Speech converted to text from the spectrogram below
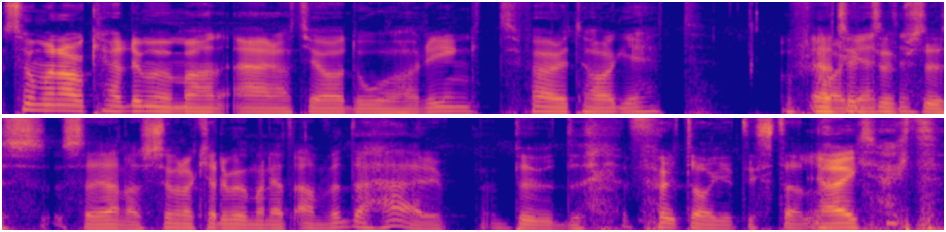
summan av kardemumman är att jag då har ringt företaget och Jag frågat... tänkte precis säga annars, summan av kardemumman är att använda det här budföretaget istället. Ja, exakt.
